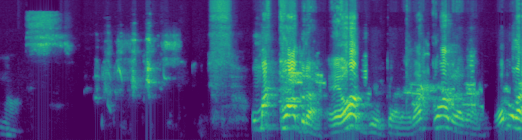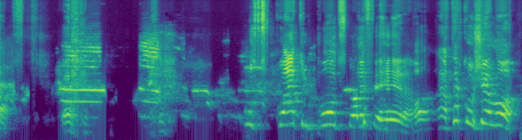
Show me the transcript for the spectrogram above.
Nossa. Uma cobra, é óbvio, cara. Uma cobra, mano. Vamos lá. É. Os quatro pontos do Ale Ferreira. Até congelou.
